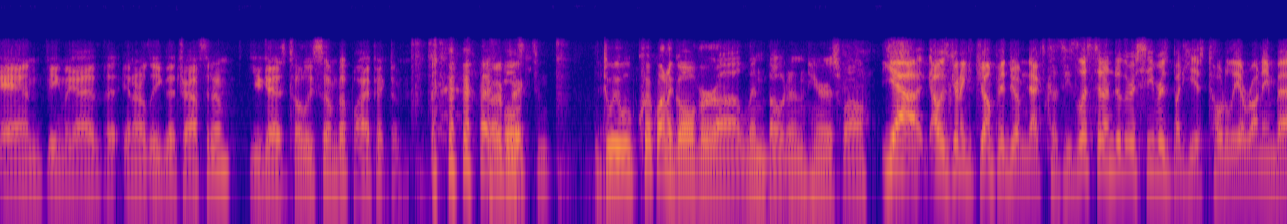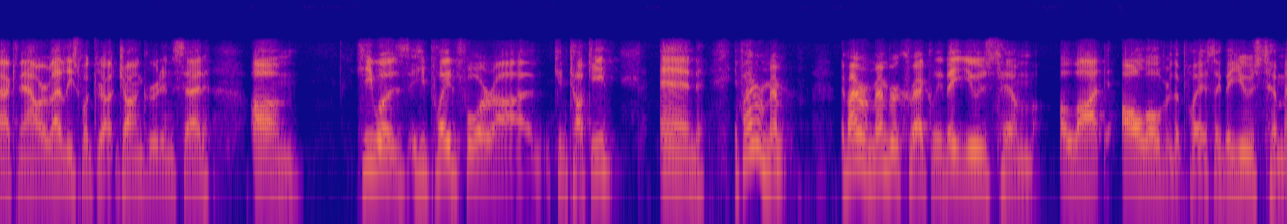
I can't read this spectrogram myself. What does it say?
And being the guy that in our league that drafted him, you guys totally summed up why I picked him. Perfect. Do we quick want to go over uh, Lynn Bowden here as well? Yeah, I was gonna jump into him next because he's listed under the receivers, but he is totally a running back now, or at least what Jon Gruden said. Um, he was he played for uh, Kentucky, and if I remember if I remember correctly, they used him a lot all over the place. Like they used him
